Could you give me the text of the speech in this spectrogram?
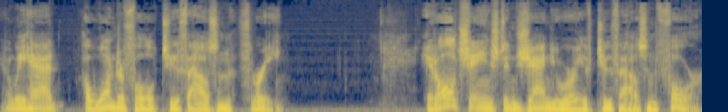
And we had a wonderful 2003. It all changed in January of 2004.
